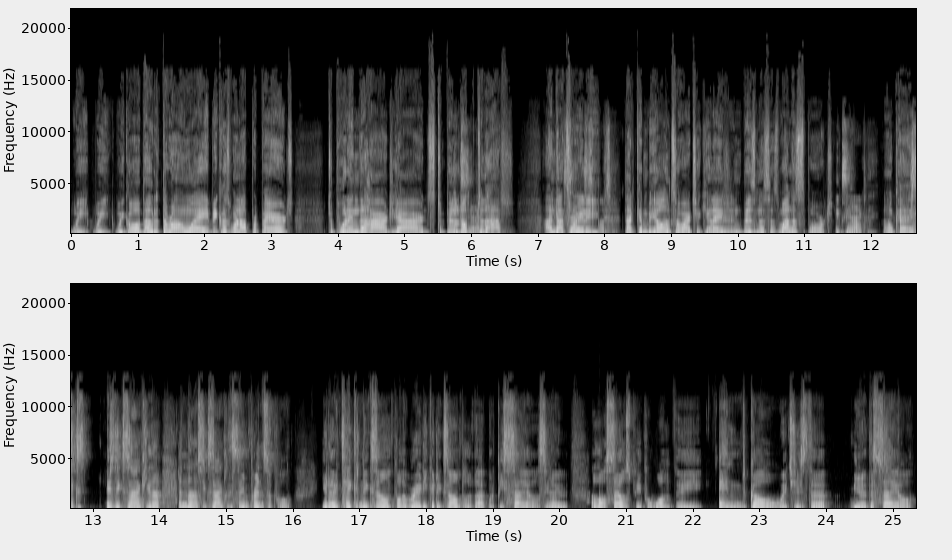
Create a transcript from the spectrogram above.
we, we, we go about it the wrong way because we're not prepared to put in the hard yards to build up to that. And that's Exactly, really that can be also articulated in business as well as sport. exactly Okay. It's, ex- it's exactly that. And that's exactly the same principle. You know, take an example, a really good example of that would be sales. You know, a lot of salespeople want the end goal, which is the, you know, the sale.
